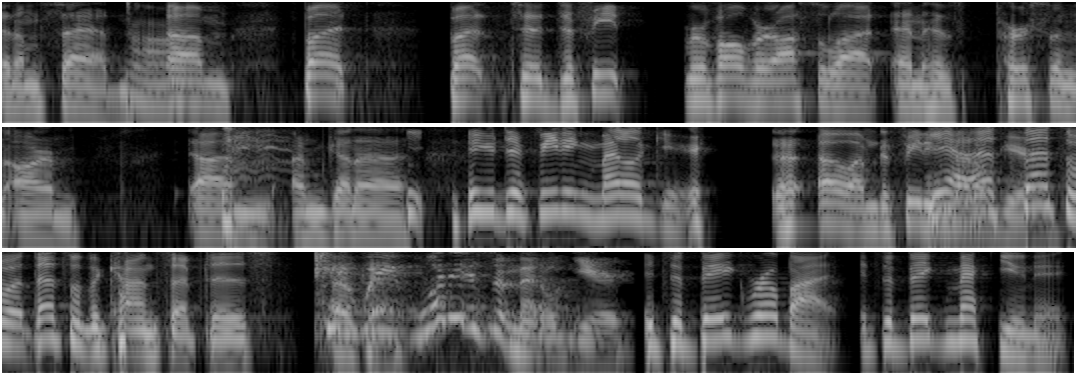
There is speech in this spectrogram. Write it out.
and I'm sad. Aw. Um, but but to defeat Revolver Ocelot and his person arm, um, I'm gonna. You're defeating Metal Gear. Uh, oh, I'm defeating yeah, Metal that's Gear. that's what that's what the concept is. Okay, Okay. wait, what is a Metal Gear? It's a big robot. It's a big mech unit.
